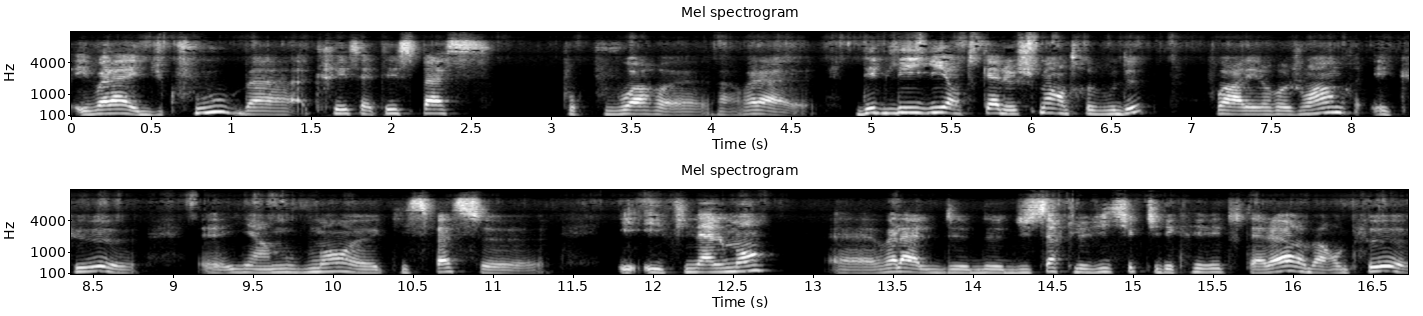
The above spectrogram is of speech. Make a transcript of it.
Et voilà et du coup bah créer cet espace pour pouvoir euh, enfin, voilà déblayer en tout cas le chemin entre vous deux pouvoir aller le rejoindre et que euh, il y a un mouvement euh, qui se fasse et, finalement voilà du cercle vicieux que tu décrivais tout à l'heure bah, on peut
